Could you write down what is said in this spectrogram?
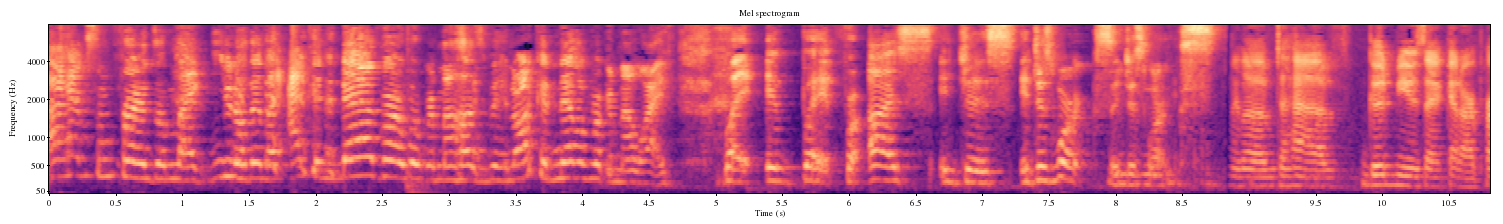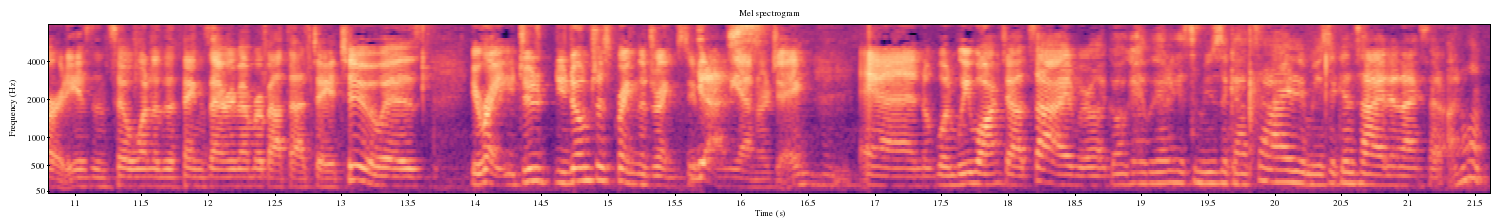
I have some friends. I'm like, you know, they're like, I could never work with my husband, or I could never work with my wife. But it, but for us, it just it just works. It just works. We love to have good music at our parties, and so one of the things I remember about that day too is you're right. You do you don't just bring the drinks, you Yes. bring the energy. Mm-hmm. And when we walked outside, we were like, okay, we gotta get some music outside, get music inside. And I said, I don't,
